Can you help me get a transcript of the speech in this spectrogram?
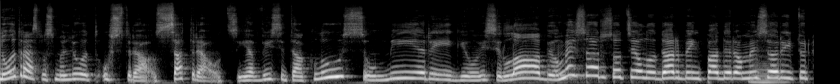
no otras puses man ļoti uztrauc, satrauc. Ja visi tā klusi un mierīgi, un viss ir labi, un mēs ar sociālo darbiņu padarām, mēs arī tur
